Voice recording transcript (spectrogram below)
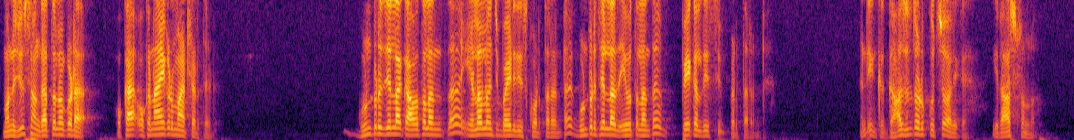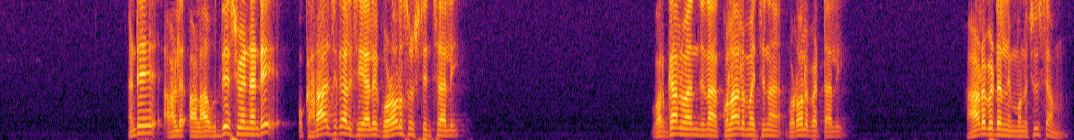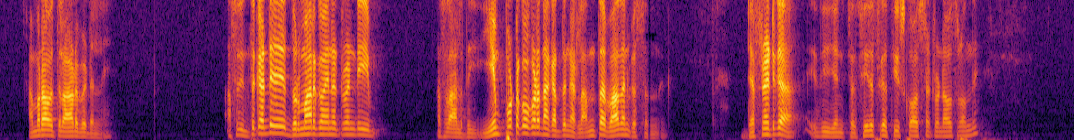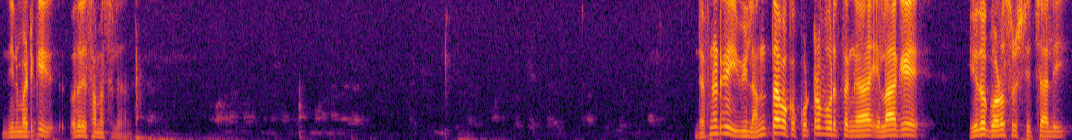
మనం చూసాం గతంలో కూడా ఒక ఒక నాయకుడు మాట్లాడతాడు. గుంటూరు జిల్లాకు అవతలంతా ఇళ్ళలోంచి బయట తీసుకొడతారంట. గుంటూరు జిల్లా యువతలంతా పీకలు తీసి పెడతారంట. అంటే ఇంకా గాజులతో కూర్చోవాలి ఇక ఈ రాష్ట్రంలో. అంటే వాళ్ళ వాళ్ళ ఉద్దేశం ఏంటంటే ఒక అరాచకాలు చేయాలి గొడవలు సృష్టించాలి. వర్గాల మధ్యన కులాల మధ్యన గొడవలు పెట్టాలి. ఆడబిడ్డల్ని మొన్న చూసాం అమరావతిలో ఆడబిడ్డల్ని. అసలు ఇంతకంటే దుర్మార్గమైనటువంటి అసలు వాళ్ళది ఏం పుట్టకో కూడా నాకు అర్థం కావట్లేదు. అంత బాధ అనిపిస్తుంది. డెఫినెట్గా ఇది చాలా సీరియస్గా తీసుకోవాల్సినటువంటి అవసరం ఉంది. దీని మట్టుకి వదిలే సమస్య లేదండి. డెఫినెట్గా వీళ్ళంతా ఒక కుట్రపూరితంగా ఇలాగే ఏదో గొడవ సృష్టించాలి.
